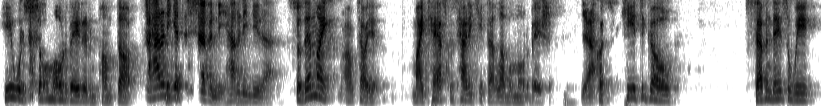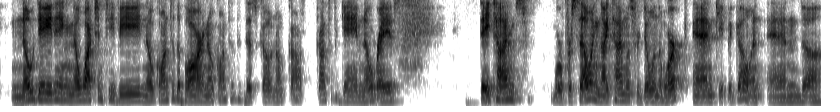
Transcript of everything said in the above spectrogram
he was so motivated and pumped up. So how did he get to 70? How did he do that? So then my, I'll tell you, my task was how do you keep that level of motivation? Yeah. because he had to go seven days a week, no dating, no watching TV, no going to the bar, no going to the disco, no go, going to the game, no raves. Daytimes were for selling, nighttime was for doing the work and keep it going. And uh,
